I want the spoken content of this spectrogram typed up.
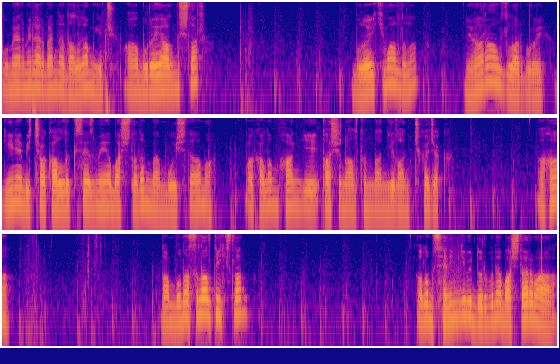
Bu mermiler bende dalga mı geçiyor? Aa burayı almışlar. Burayı kim aldı lan? Ne ara aldılar burayı? Yine bir çakallık sezmeye başladım ben bu işte ama. Bakalım hangi taşın altından yılan çıkacak. Aha. Lan bu nasıl 6x lan? Oğlum senin gibi dürbüne başlarım ha.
